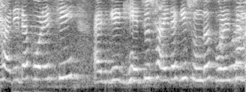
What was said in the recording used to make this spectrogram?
শাড়িটা পরেছি আজকে ঘেঁচু শাড়িটা কি সুন্দর পরেছিল।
